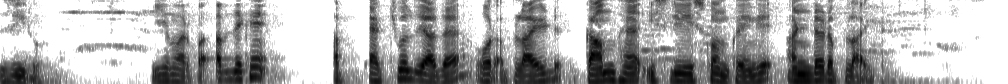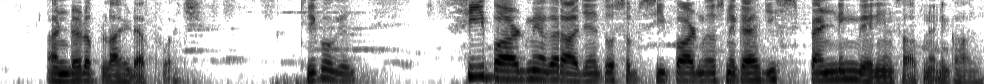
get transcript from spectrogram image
ज़ीरो। ये हमारे पास, अब देखें, अब एक्चुअल ज़्यादा है और अप्लाइड कम है, इसलिए इसको हम कहेंगे under applied under applied F ठीक हो गया? सी पार्ट में अगर आ जाए तो सब सी पार्ट में उसने कहा है जी स्पेंडिंग वेरिएंस आपने निकाल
